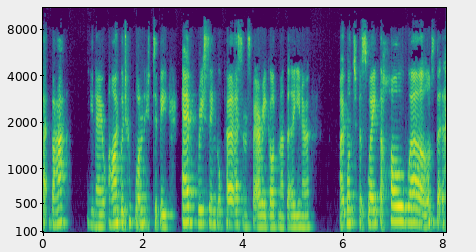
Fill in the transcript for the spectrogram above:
at that. You know, I would have wanted to be every single person's fairy godmother. You know, I want to persuade the whole world that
